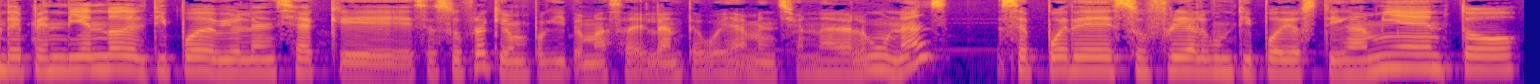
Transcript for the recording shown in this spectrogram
dependiendo del tipo de violencia que se sufre, que un poquito más adelante voy a mencionar algunas, se puede sufrir algún tipo de hostigamiento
